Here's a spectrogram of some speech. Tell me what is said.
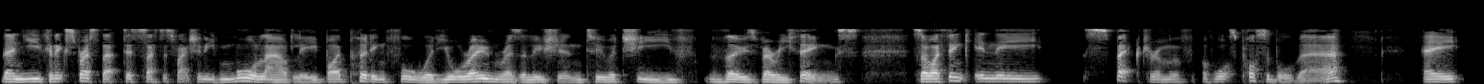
then you can express that dissatisfaction even more loudly by putting forward your own resolution to achieve those very things. So I think in the spectrum of, of what's possible there, a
